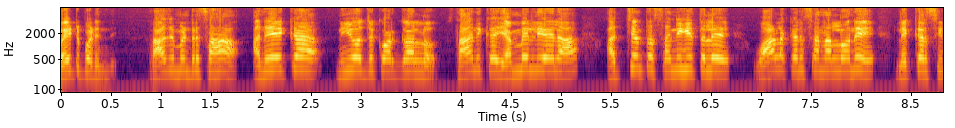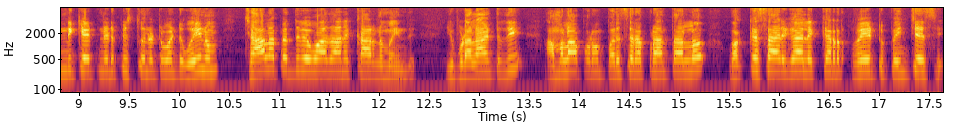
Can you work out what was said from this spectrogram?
బయటపడింది. రాజమండ్రి సహా అనేక నియోజకవర్గాల్లో స్థానిక ఎమ్మెల్యేల అత్యంత సన్నిహితులే వాళ్ళ కనిసనల్లోనే లిక్కర్ సిండికేట్ నడిపిస్తున్నటువంటి వైనం చాలా పెద్ద వివాదానికి కారణమైంది. ఇప్పుడు అలాంటిది అమలాపురం పరిసర ప్రాంతాల్లో ఒక్కసారిగా లిక్కర్ రేటు పెంచేసి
